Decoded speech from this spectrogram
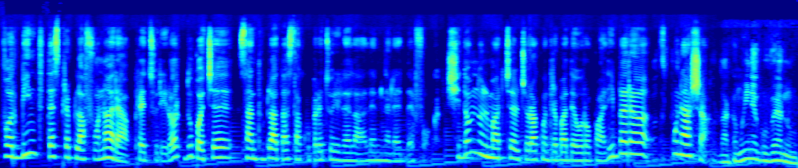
vorbind despre plafonarea prețurilor după ce s-a întâmplat asta cu prețurile la lemnele de foc. Și domnul Marcel Ciolacu, întrebat de Europa Liberă, spune așa. Dacă mâine guvernul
